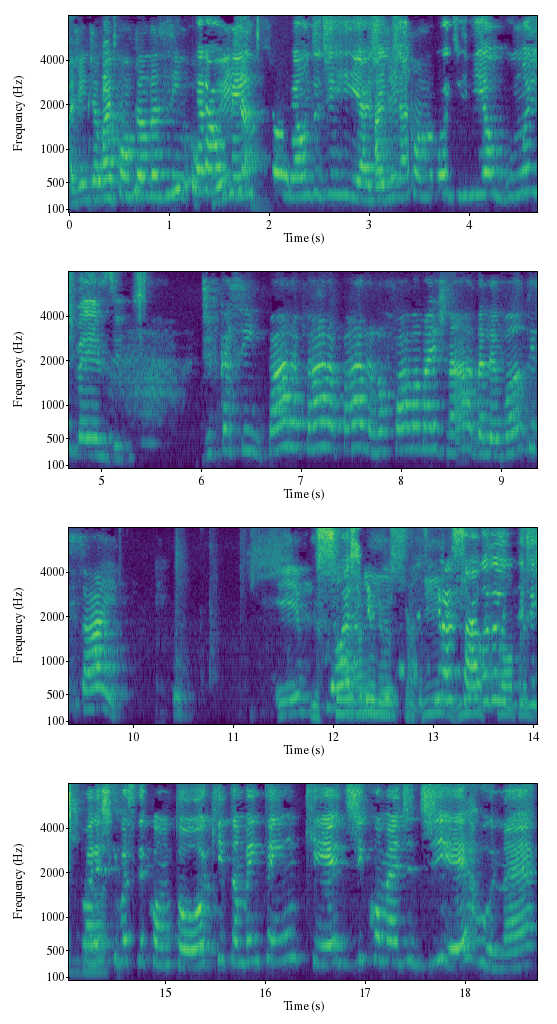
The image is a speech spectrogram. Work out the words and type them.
A gente já vai contando assim. Literalmente chorando de rir. A gente, a gente já com... de rir algumas vezes. De ficar assim, para, para, para, não fala mais nada, levanta e sai. E Isso eu é acho que engraçado das histórias que você contou que também tem um quê de comédia de erro, né?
